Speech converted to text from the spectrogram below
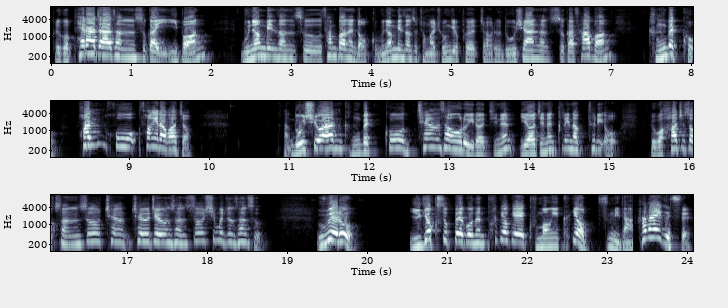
그리고 페라자 선수가 2번, 문현빈 선수 3번을 넣었고 문현빈 선수 정말 좋은 기록 보였죠. 그리고 노시안 선수가 4번, 강백호, 환호성이라고 하죠. 노시환, 강백호, 최은성으로 이뤄지는 이어지는 클린업 트리오. 그리고 하주석 선수, 최, 최우재훈 선수, 심우준 선수. 의외로 유격수 빼고는 타격에 구멍이 크게 없습니다. 하나의 글스.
